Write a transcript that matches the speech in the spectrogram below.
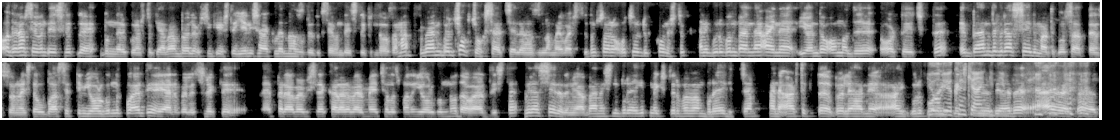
O dönem Seven Days Sleep'le bunları konuştuk. Ya ben böyle çünkü işte yeni şarkılarını hazırlıyorduk Seven Days Sleep'in de o zaman. Ben böyle çok çok sert şeyler hazırlamaya başladım. Sonra oturduk konuştuk. Hani grubun bende aynı yönde olmadığı ortaya çıktı. E ben de biraz şeydim artık o saatten sonra. İşte bu bahsettiğim yorgunluk vardı ya yani böyle sürekli hep beraber bir şeyler karar vermeye çalışmanın yorgunluğu da vardı işte. Biraz şey dedim ya ben şimdi buraya gitmek istiyorum ben buraya gideceğim. Hani artık da böyle hani ay grup Yol yakınken gideyim. De, evet evet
